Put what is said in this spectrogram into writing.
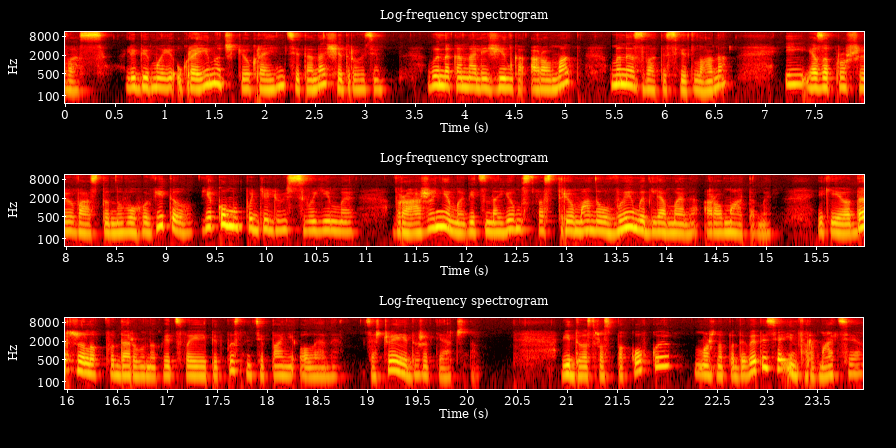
вас, любі мої україночки, українці та наші друзі. Ви на каналі Жінка Аромат. Мене звати Світлана, і я запрошую вас до нового відео, в якому поділюсь своїми враженнями від знайомства з трьома новими для мене ароматами, які я одержала в подарунок від своєї підписниці пані Олени, за що я їй дуже вдячна. Відео з розпаковкою можна подивитися, інформація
